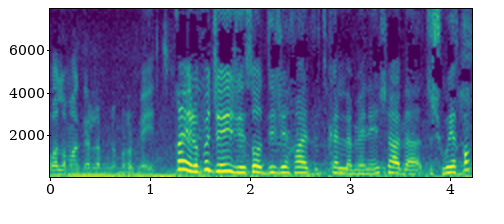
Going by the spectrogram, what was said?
والله ما قربنا مرة بعيد. تخيلوا فجأة يجي صوت DJ Khaled يتكلم يعني إيش هذا تشويقة؟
